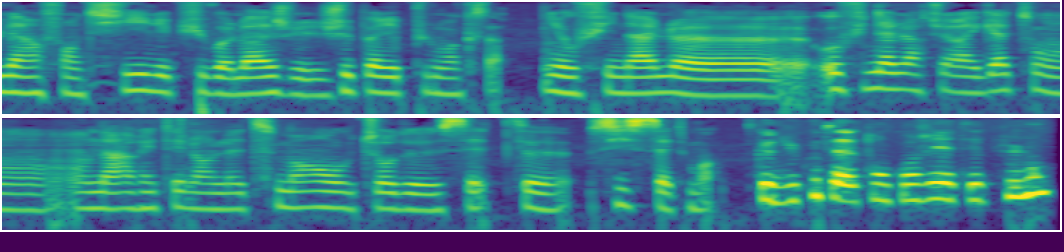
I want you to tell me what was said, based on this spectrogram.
lait infantile et puis voilà je je vais pas aller plus loin que ça. Et au final euh, au final Arthur et Agathe on, on a arrêté l'enlaitement autour de 7 6 7 mois. Parce que du coup ton congé a été plus long?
